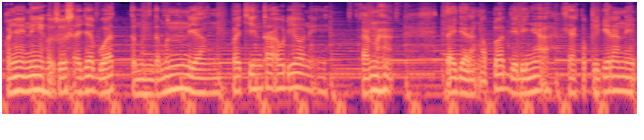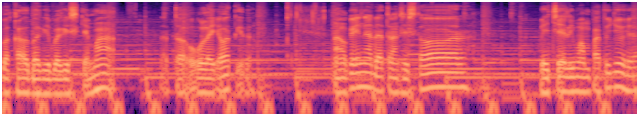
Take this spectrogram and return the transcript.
Pokoknya ini khusus aja buat teman-teman yang pecinta audio nih. Karena saya jarang upload jadinya saya kepikiran nih bakal bagi-bagi skema atau layout gitu. Nah oke ini ada transistor BC547 ya.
